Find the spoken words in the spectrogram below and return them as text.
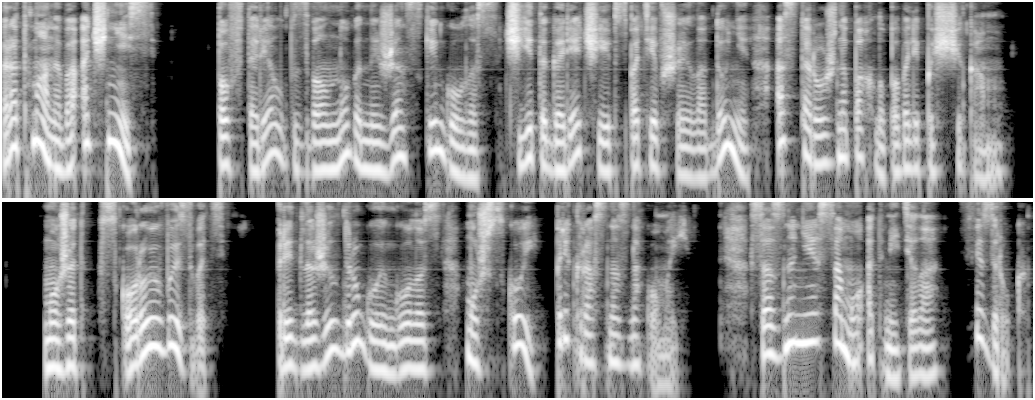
Ратманова, очнись!» Повторял взволнованный женский голос, чьи-то горячие вспотевшие ладони осторожно похлопывали по щекам. «Может, скорую вызвать?» Предложил другой голос, мужской, прекрасно знакомый. Сознание само отметило физрук.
